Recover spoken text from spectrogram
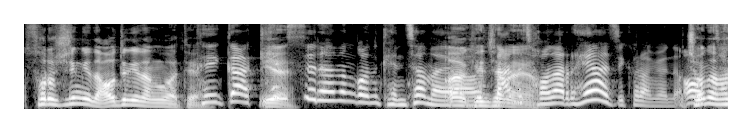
서로 쉬는 게 나, 어떤 게 나은 것 같아요? 그러니까 예. cancel하는 건 괜찮아요. 아, 괜찮아요. 나는 전화를 해야지 그러면. 어, 전화하지.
